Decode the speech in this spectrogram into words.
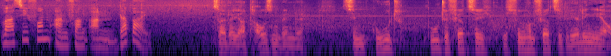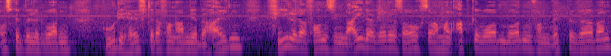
war sie von Anfang an dabei. Seit der Jahrtausendwende sind gut gute 40 bis 45 Lehrlinge hier ausgebildet worden. Gut die Hälfte davon haben wir behalten. Viele davon sind leider Gottes auch, sag mal, abgeworben worden von Wettbewerbern,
